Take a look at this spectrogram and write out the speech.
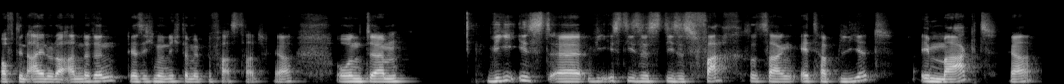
auf den einen oder anderen, der sich noch nicht damit befasst hat. Ja, und ähm, wie ist, äh, wie ist dieses, dieses Fach sozusagen etabliert im Markt? Ja,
